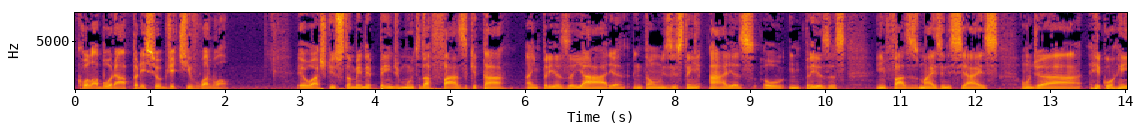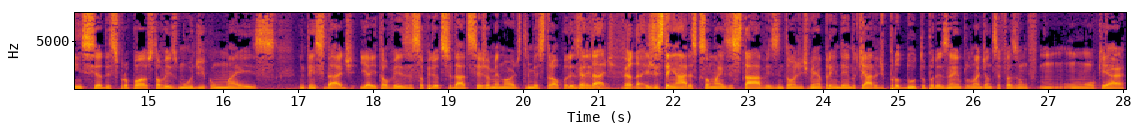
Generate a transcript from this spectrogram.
colaborar para esse objetivo anual. Eu acho que isso também depende muito da fase que está a empresa e a área. Então, existem áreas ou empresas em fases mais iniciais onde a recorrência desse propósito talvez mude com mais intensidade. E aí talvez essa periodicidade seja menor de trimestral, por exemplo. Verdade, verdade. Existem áreas que são mais estáveis. Então a gente vem aprendendo que a área de produto, por exemplo, não adianta você fazer um, um, um OKR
